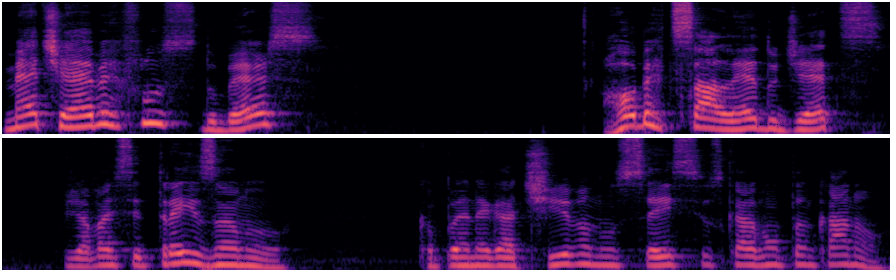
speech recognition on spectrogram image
Matt Eberflus, do Bears. Robert Saleh, do Jets. Já vai ser três anos campanha negativa. Não sei se os caras vão tancar, não.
